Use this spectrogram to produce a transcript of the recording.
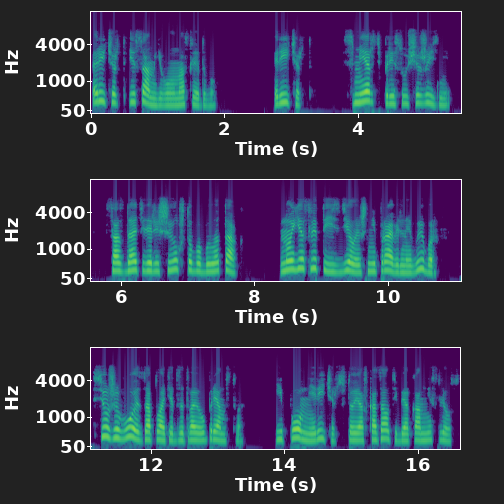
Ричард и сам его унаследовал. «Ричард, смерть присуща жизни. Создатель решил, чтобы было так. Но если ты сделаешь неправильный выбор, все живое заплатит за твое упрямство. И помни, Ричард, что я сказал тебе о камне слез.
